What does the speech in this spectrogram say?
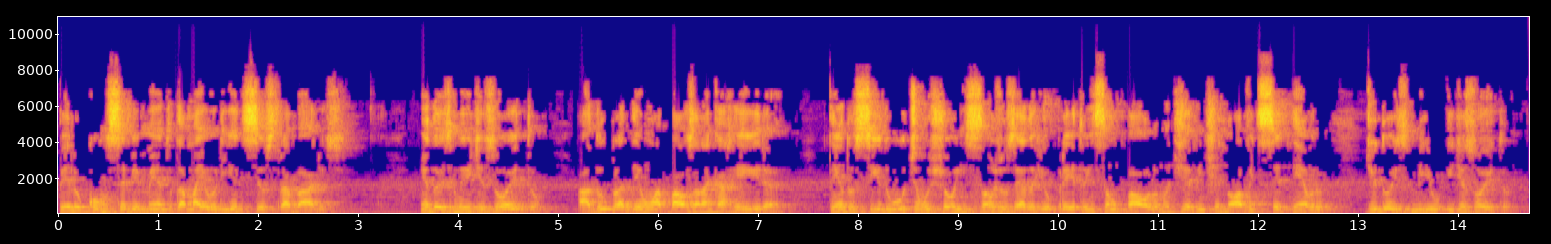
pelo concebimento da maioria de seus trabalhos. Em 2018, a dupla deu uma pausa na carreira, tendo sido o último show em São José do Rio Preto, em São Paulo, no dia 29 de setembro de 2018.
